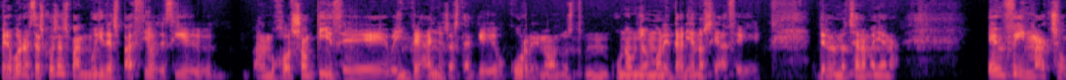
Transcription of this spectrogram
Pero bueno, estas cosas van muy despacio, es decir, a lo mejor son 15, 20 años hasta que ocurre, ¿no? Una unión monetaria no se hace de la noche a la mañana. En fin, macho,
